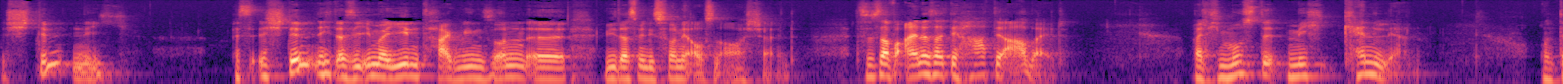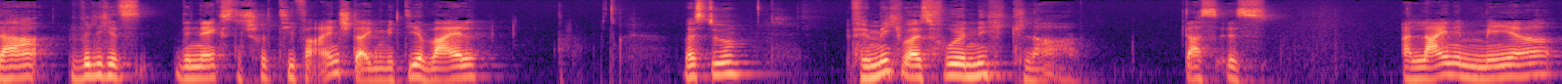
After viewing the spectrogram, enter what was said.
Es stimmt nicht. Es, es stimmt nicht, dass ich immer jeden Tag wie, Sonnen, äh, wie das, wenn die Sonne außen ausscheint. Das ist auf einer Seite harte Arbeit, weil ich musste mich kennenlernen. Und da will ich jetzt den nächsten Schritt tiefer einsteigen mit dir, weil, weißt du, für mich war es früher nicht klar, dass es alleine mehr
